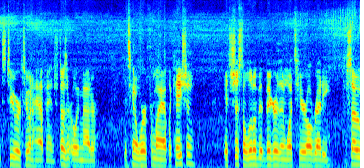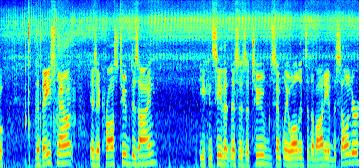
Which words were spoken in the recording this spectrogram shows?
it's two or two and a half inch. Doesn't really matter. It's gonna work for my application. It's just a little bit bigger than what's here already. So the base mount is a cross tube design. You can see that this is a tube simply welded to the body of the cylinder,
